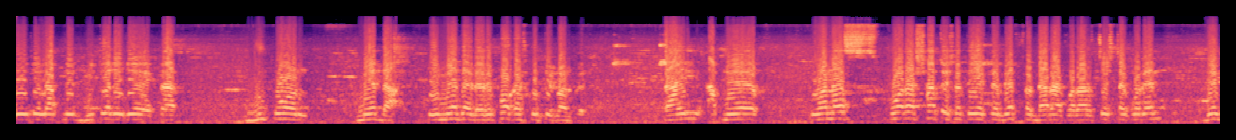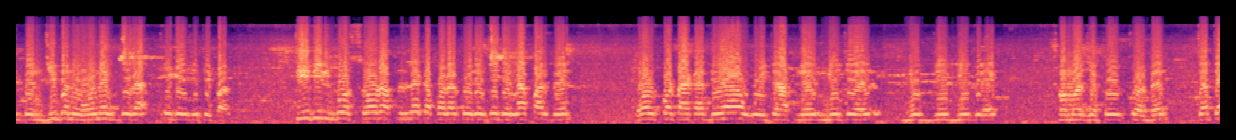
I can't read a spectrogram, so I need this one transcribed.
ওই যে আপনার ভিতরে যে একটা গোপন মেধা, এই মেধাটারে প্রকাশ করতে পারবেন। তাই আপনি অনার্স পড়ার সাথে সাথে একটা ব্যবসা দাঁড়া করার চেষ্টা করেন, দেখবেন জীবনে অনেক দূর এগিয়ে যেতে পারবেন। তিরিশ বছর আপনি লেখাপড়া করে যদি না পারবেন, অল্প টাকা দেওয়া ওইটা আপনি নিজের বুদ্ধি, বিবেক সমাজে প্রয়োগ করবেন যাতে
